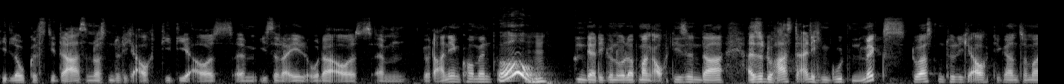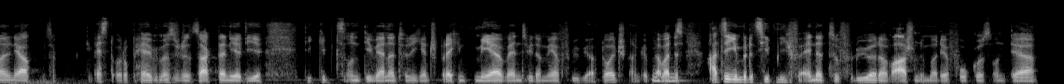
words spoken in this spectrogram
die Locals, die da sind, du hast natürlich auch die, die aus ähm, Israel oder aus ähm, Jordanien kommen. Oh. Mhm in der machen, auch die sind da. Also du hast eigentlich einen guten Mix. Du hast natürlich auch die ganz normalen, ja, die Westeuropäer, wie man so schon sagt, dann ja, die, die gibt's und die werden natürlich entsprechend mehr, wenn es wieder mehr Flüge ab Deutschland gibt. Mhm. Aber das hat sich im Prinzip nicht verändert zu früher. Da war schon immer der Fokus und der,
